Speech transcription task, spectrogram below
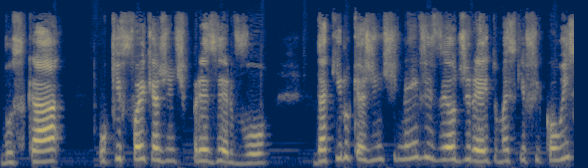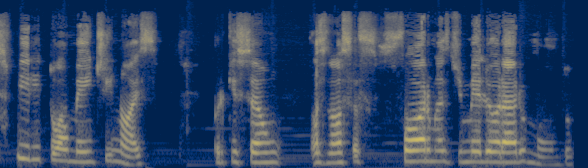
buscar o que foi que a gente preservou daquilo que a gente nem viveu direito, mas que ficou espiritualmente em nós, porque são as nossas formas de melhorar o mundo.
